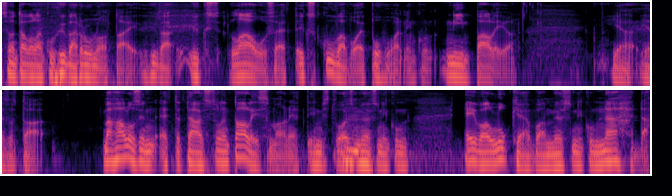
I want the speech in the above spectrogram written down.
se on tavallaan kuin hyvä runo tai hyvä yksi lause, että yksi kuva voi puhua niin, kuin niin paljon. Ja, ja tota, mä halusin, että tämä olisi sellainen talismaani, että ihmiset voisivat mm. myös niin kuin, ei vaan lukea, vaan myös niin kuin nähdä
